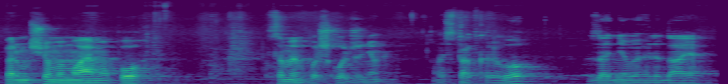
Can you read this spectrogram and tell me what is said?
Тепер що ми маємо по самим пошкодженням? Ось так крило заднє виглядає.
